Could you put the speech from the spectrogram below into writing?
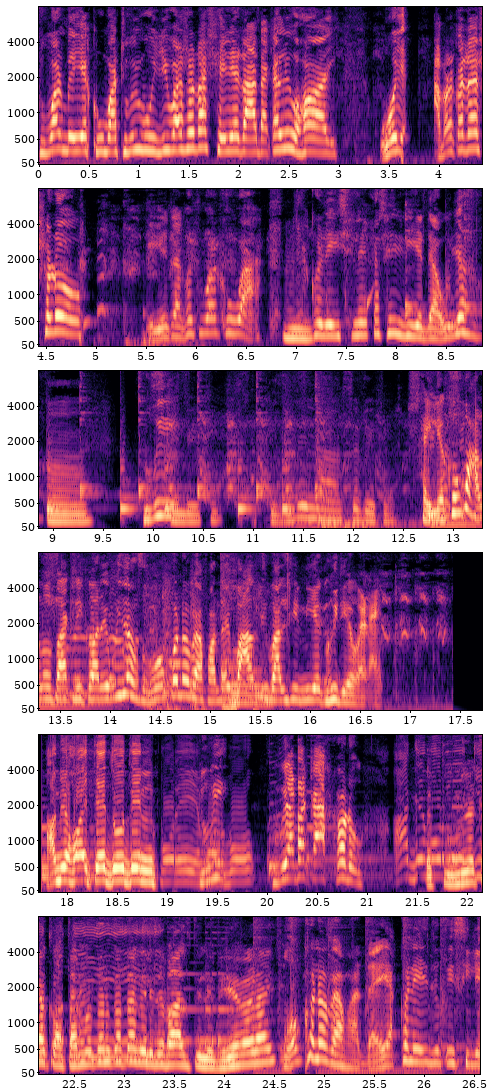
তোমার মেয়ে কুমা তুমি বুঝতে পারছ না ছেলে রাডাকালি হয়। ওই আমার কথা শোনো। এই দেখো তোমার কুমা। এখন এই ছেলের কাছে দিয়ে দাও বুঝেছ? ছেলে খুব ভালো চাকরি করে বুঝেছ? ও কোনো ব্যাপার নয় বালতি বালতি নিয়ে ঘুরে বেড়ায়। আমি হয়তো দুদিন পরে তুমি মরবো। তুমি একটা কাজ করো। আগে তুমি একটা কথার মতন কথা বলেছ বাল তুলে ঘুরে বেড়াই ও কোনো ব্যাপার নাই এখন এই যুগে ছিলে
